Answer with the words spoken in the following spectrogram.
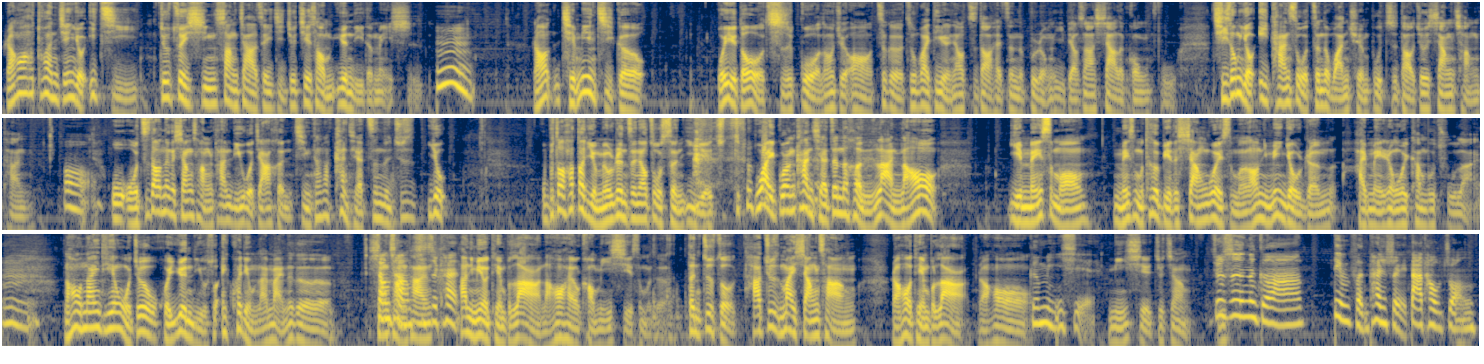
然后他突然间有一集，就最新上架的这一集，就介绍我们院里的美食。嗯，然后前面几个。我也都有吃过，然后觉得哦，这个这外地人要知道还真的不容易，表示他下了功夫。其中有一摊是我真的完全不知道，就是香肠摊。哦，我我知道那个香肠摊离我家很近，但它看起来真的就是又，我不知道他到底有没有认真要做生意耶。外观看起来真的很烂，然后也没什么没什么特别的香味什么，然后里面有人还没人，我也看不出来。嗯。然后那一天我就回院里，我说：“哎，快点，我们来买那个香肠摊，吃吃看。它里面有甜不辣，然后还有烤米血什么的。但就走，它就是卖香肠，然后甜不辣，然后跟米血，米血就这样，就是那个啊，淀粉碳水大套装。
